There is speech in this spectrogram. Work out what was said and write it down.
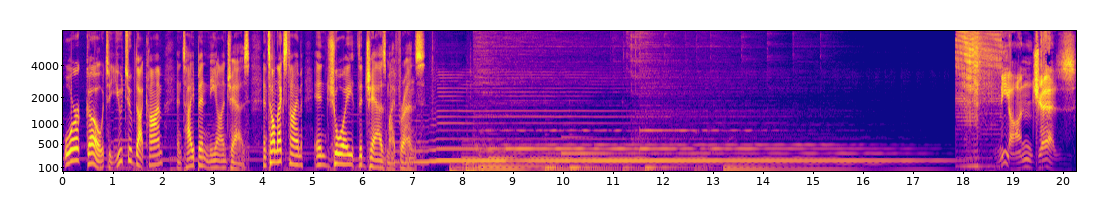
or go to youtube.com and type in Neon Jazz. Until next time, enjoy the jazz, my friends. Neon Jazz.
